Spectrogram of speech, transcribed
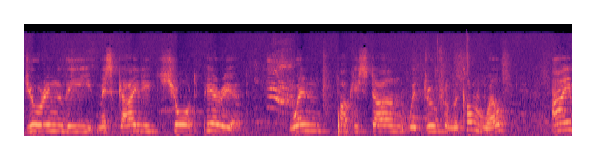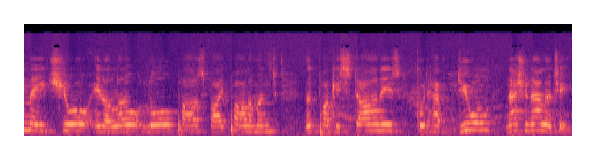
during the misguided short period when Pakistan withdrew from the Commonwealth, I made sure in a law, law passed by Parliament that Pakistanis could have dual nationality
